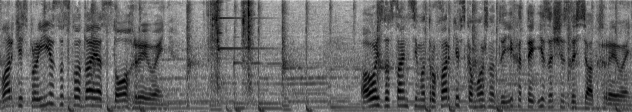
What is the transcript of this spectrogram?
Вартість проїзду складає 100 гривень. А ось до станції метро Харківська можна доїхати і за 60 гривень.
